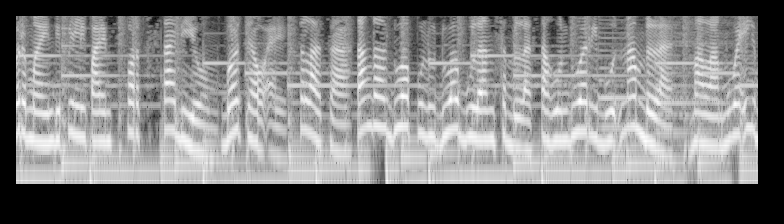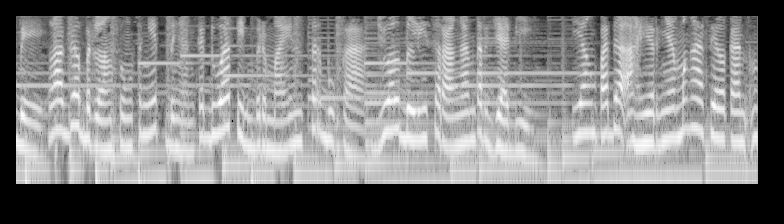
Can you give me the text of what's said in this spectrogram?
bermain di Philippine Sports Stadium, Bocaue, Selasa, tanggal 22 bulan 11 tahun 2016, malam WIB, laga berlangsung sengit dengan kedua tim bermain terbuka, jual beli serangan terjadi yang pada akhirnya menghasilkan 4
